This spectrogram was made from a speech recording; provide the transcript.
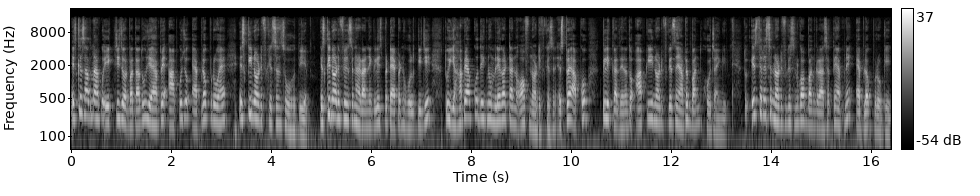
इसके साथ मैं आपको एक चीज़ और बता दूँ, यहाँ पे आपको जो एपलॉक प्रो है, इसकी नोटिफिकेशन होती है। इसकी नोटिफिकेशन हटाने के लिए इस पर टैप एंड होल्ड कीजिए। तो यहाँ पे आपको देखने को मिलेगा टर्न ऑफ़ नोटिफिकेशन इस पर आपको क्लिक कर देना तो आपकी नोटिफिकेशन यहाँ पे बंद हो जाएँगी। तो इस तरह से नोटिफिकेशन को आप बंद करा सकते हैं अपने एपलॉक प्रो की।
